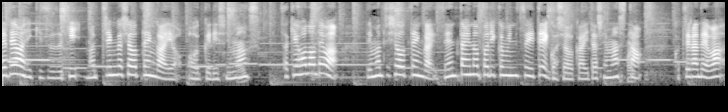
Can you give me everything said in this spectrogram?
れでは引き続きマッチング商店街をお送りします、はい、先ほどでは出町商店街全体の取り組みについてご紹介いたしました、はい、こちらでは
